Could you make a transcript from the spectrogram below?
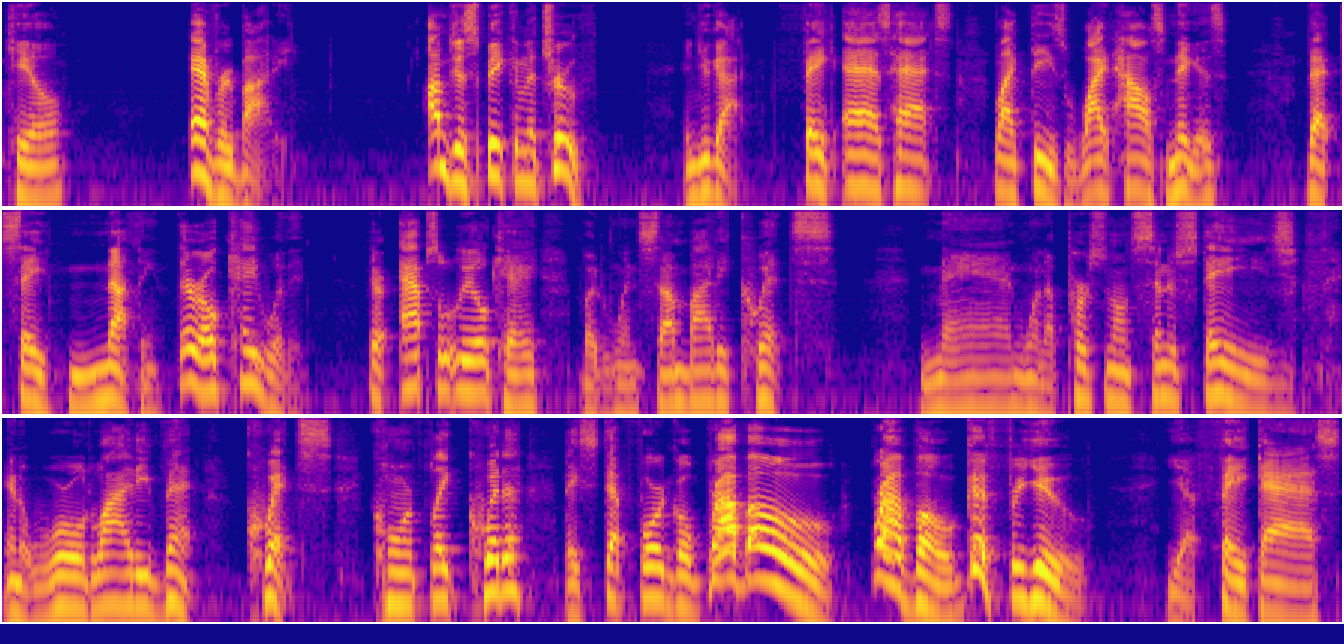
kill everybody. I'm just speaking the truth. And you got fake ass hats like these White House niggas that say nothing. They're okay with it. They're absolutely okay. But when somebody quits, man, when a person on center stage in a worldwide event quits, cornflake quitter, they step forward and go, Bravo! Bravo! Good for you! You fake ass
